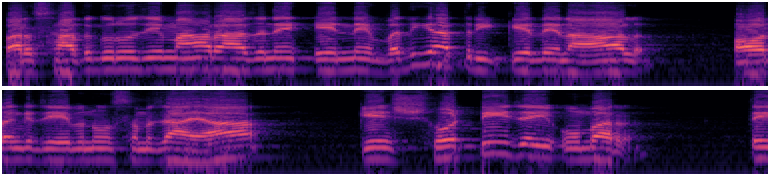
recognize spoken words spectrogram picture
ਪਰ ਸਤਿਗੁਰੂ ਜੀ ਮਹਾਰਾਜ ਨੇ ਇੰਨੇ ਵਧੀਆ ਤਰੀਕੇ ਦੇ ਨਾਲ ਔਰੰਗਜ਼ੇਬ ਨੂੰ ਸਮਝਾਇਆ ਕਿ ਛੋਟੀ ਜਿਹੀ ਉਮਰ ਤੇ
